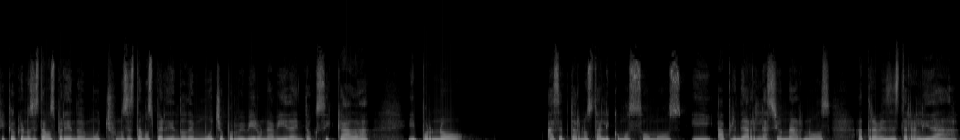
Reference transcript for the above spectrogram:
que creo que nos estamos perdiendo de mucho. Nos estamos perdiendo de mucho por vivir una vida intoxicada y por no aceptarnos tal y como somos y aprender a relacionarnos a través de esta realidad,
